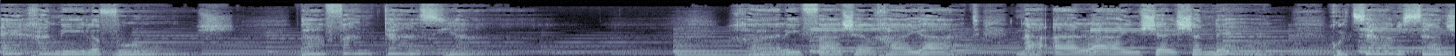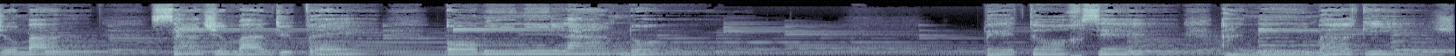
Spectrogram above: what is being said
איך אני לבוש בפנטזיה? חליפה של חייט, נעליים של שנל, חולצה מסן ג'רמן, סן ג'רמן דופרה, או מנילנו. בתוך זה אני מרגיש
